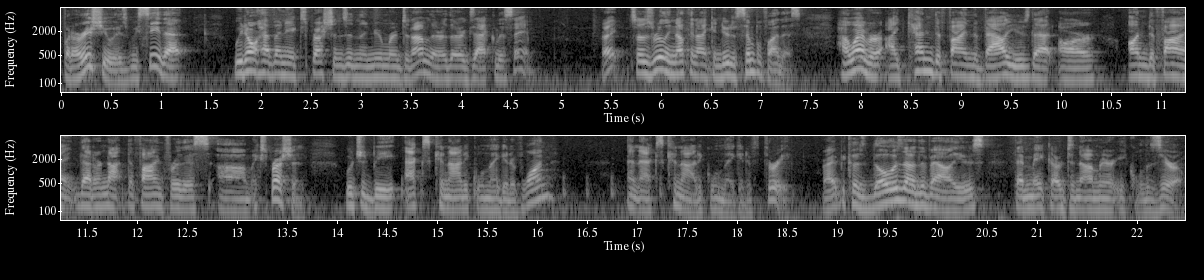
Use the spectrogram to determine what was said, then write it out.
But our issue is we see that we don't have any expressions in the numerator and denominator that are exactly the same. Right? So there's really nothing I can do to simplify this. However, I can define the values that are undefined, that are not defined for this um, expression, which would be x cannot equal negative 1 and x cannot equal negative 3. Right? Because those are the values that make our denominator equal to 0.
